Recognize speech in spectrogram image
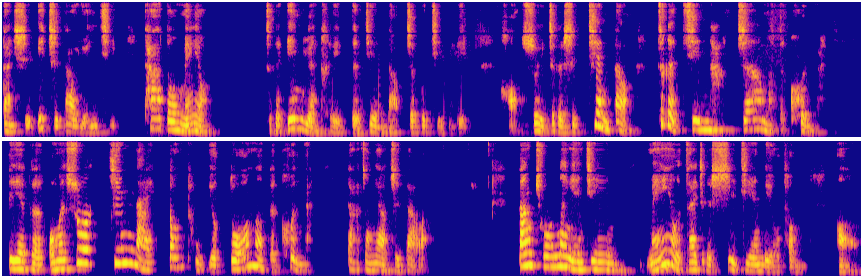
但是，一直到圆寂，它都没有这个因缘可以得见到这部经典。好，所以这个是见到这个经啊这么的困难。第二个，我们说经来东土有多么的困难，大众要知道啊，当初楞严经没有在这个世间流通哦，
